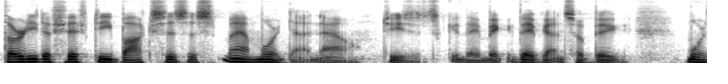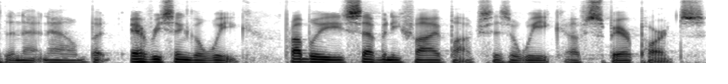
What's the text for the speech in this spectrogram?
30 to 50 boxes of man, more than that now. Jesus, they they've gotten so big, more than that now. But every single week, probably 75 boxes a week of spare parts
